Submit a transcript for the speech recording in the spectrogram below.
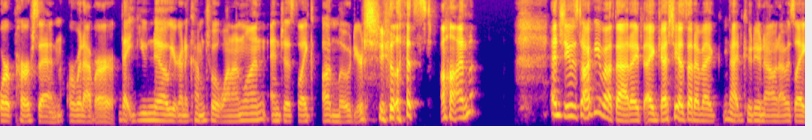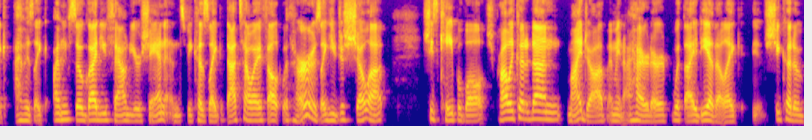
or a person or whatever that you know you're going to come to a one on one and just like unload your to do list on. And she was talking about that. I, I guess she has that at Mad- Kudu now. And I was like, I was like, I'm so glad you found your Shannons because like that's how I felt with her. hers. Like you just show up. She's capable. She probably could have done my job. I mean, I hired her with the idea that like she could have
